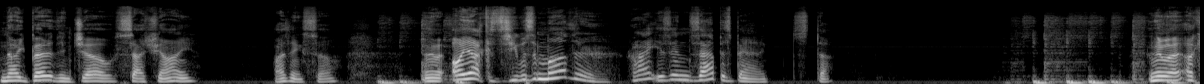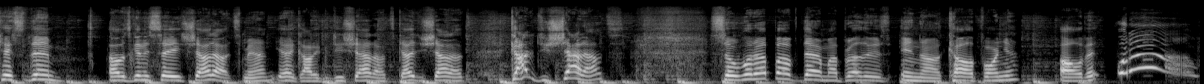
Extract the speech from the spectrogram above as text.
No, you're better than Joe Satriani. I think so. Anyway, oh yeah, because she was a mother, right? He's in Zappa's band and stuff. Anyway, okay, so then I was gonna say shout outs, man. Yeah, gotta do shout outs. Gotta do shout outs. Gotta do shout outs. So what up up there, my brothers in uh, California? All of it. What up?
